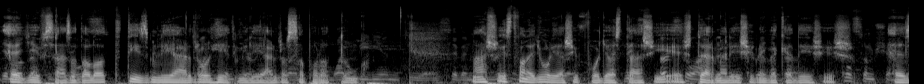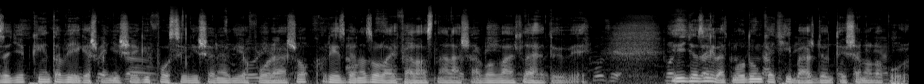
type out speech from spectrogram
egy évszázad alatt 10 milliárdról 7 milliárdra szaporodtunk. Másrészt van egy óriási fogyasztási és termelési növekedés is. Ez egyébként a véges mennyiségű foszilis energiaforrások részben az olaj felhasználásával vált lehetővé. Így az életmódunk egy hibás döntésen alapul.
